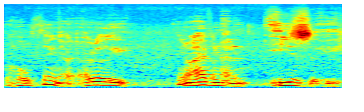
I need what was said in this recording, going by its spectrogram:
the whole thing. I, I, really, you know, I haven't had an easy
